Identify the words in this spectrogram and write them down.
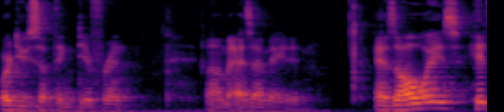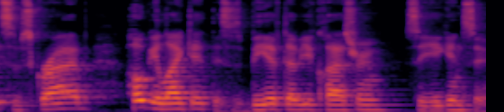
or do something different um, as I made it. As always, hit subscribe. Hope you liked it. This is BFW Classroom. See you again soon.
